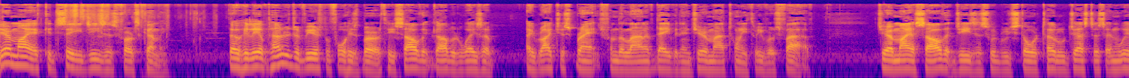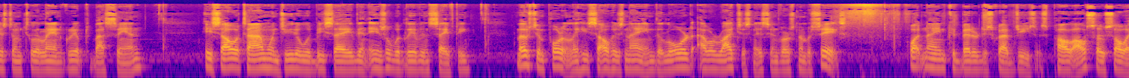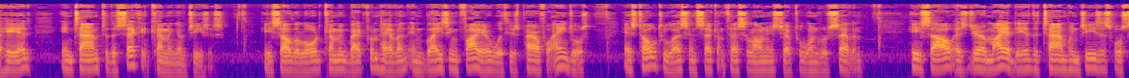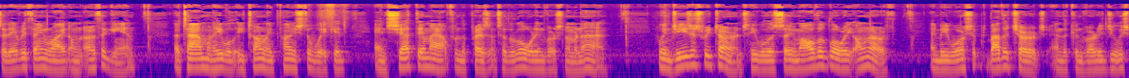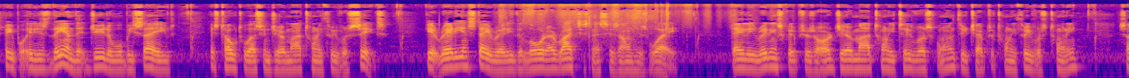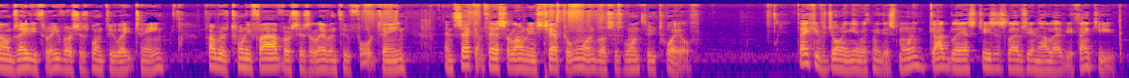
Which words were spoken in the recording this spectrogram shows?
Jeremiah could see Jesus' first coming. Though he lived hundreds of years before his birth, he saw that God would raise up a righteous branch from the line of David in Jeremiah 23, verse 5. Jeremiah saw that Jesus would restore total justice and wisdom to a land gripped by sin. He saw a time when Judah would be saved and Israel would live in safety. Most importantly, he saw his name, the Lord our righteousness, in verse number 6. What name could better describe Jesus? Paul also saw ahead in time to the second coming of Jesus. He saw the Lord coming back from heaven in blazing fire with his powerful angels, as told to us in 2 Thessalonians chapter 1 verse 7. He saw, as Jeremiah did, the time when Jesus will set everything right on earth again, a time when he will eternally punish the wicked and shut them out from the presence of the Lord in verse number 9. When Jesus returns, he will assume all the glory on earth and be worshiped by the church and the converted Jewish people. It is then that Judah will be saved as told to us in Jeremiah 23, verse 6. Get ready and stay ready. The Lord our righteousness is on his way. Daily reading scriptures are Jeremiah 22, verse 1 through chapter 23, verse 20, Psalms 83, verses 1 through 18, Proverbs 25, verses 11 through 14, and 2 Thessalonians chapter 1, verses 1 through 12. Thank you for joining in with me this morning. God bless. Jesus loves you, and I love you. Thank you.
